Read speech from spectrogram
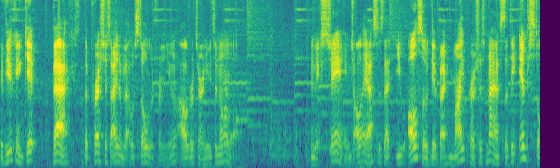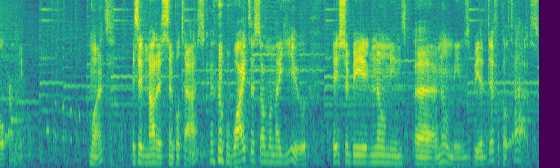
If you can get back the precious item that was stolen from you, I'll return you to normal. In exchange, all I ask is that you also get back my precious mask that the imp stole from me. What? Is it not a simple task? Why to someone like you, it should be no means, uh, no means be a difficult task.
